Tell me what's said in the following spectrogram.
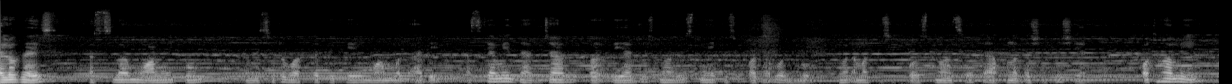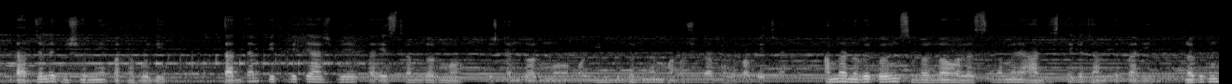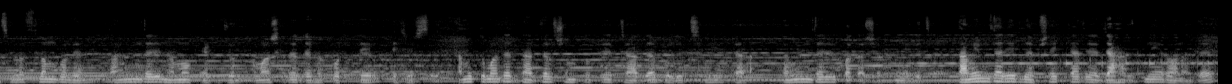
Hello guys, আসসালামু আলাইকুম। আমি ছোট বার্তা থেকে মোহাম্মদ আলী। আজকে আমি দাজ্জাল ও ইয়াজুস মাহুস নিয়ে কিছু কথা বলব। আমার আমার কিছু প্রশ্ন আছে তা আপনাদের সাথে শেয়ার প্রথম আমি দাজ্জালের বিষয় নিয়ে কথা বলি। দাজ্জাল পৃথিবীতে আসবে, তা ইসলাম ধর্ম, খ্রিস্টান ধর্ম ও হিন্দু ধর্মের মানুষরা ভালোভাবে জানে। আমরা নবী করিম সাল্লাহ আলাইসাল্লামের হাদিস থেকে জানতে পারি, নবী করিম সাল্লাহ সাল্লাম বলেন, তামিমদারি নামক একজন আমার সাথে দেখা করতে এসেছে। আমি তোমাদের দাজ্জাল সম্পর্কে যা যা বলেছি তা তামিমদারির কথার সাথে মিলে যায়। তামিমদারি ব্যবসায়িক কাজে জাহাজ নিয়ে রওনা দেয়।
